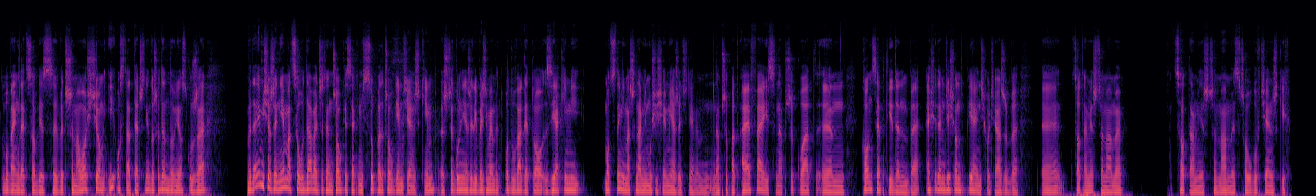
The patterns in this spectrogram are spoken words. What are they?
próbowałem grać sobie z wytrzymałością i ostatecznie doszedłem do wniosku, że Wydaje mi się, że nie ma co udawać, że ten czołg jest jakimś super czołgiem ciężkim, szczególnie jeżeli weźmiemy pod uwagę to, z jakimi mocnymi maszynami musi się mierzyć, nie wiem, na przykład AFACE, na przykład ym, Concept 1B, E75 chociażby, y, co tam jeszcze mamy, co tam jeszcze mamy z czołgów ciężkich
